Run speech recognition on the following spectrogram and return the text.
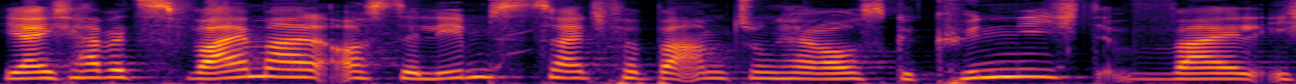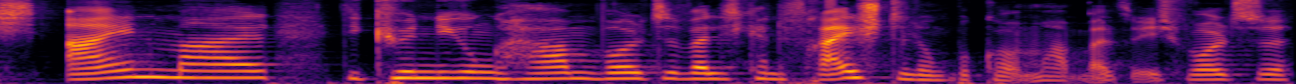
Ja, ich habe zweimal aus der Lebenszeitverbeamtung heraus gekündigt, weil ich einmal die Kündigung haben wollte, weil ich keine Freistellung bekommen habe. Also ich wollte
